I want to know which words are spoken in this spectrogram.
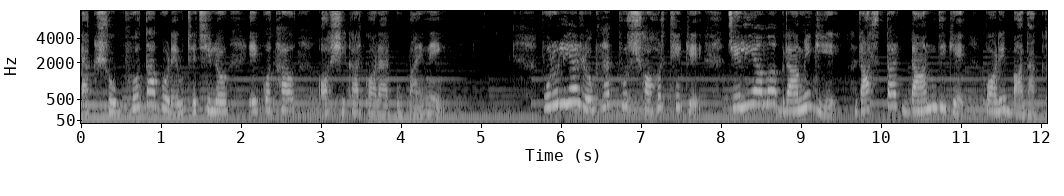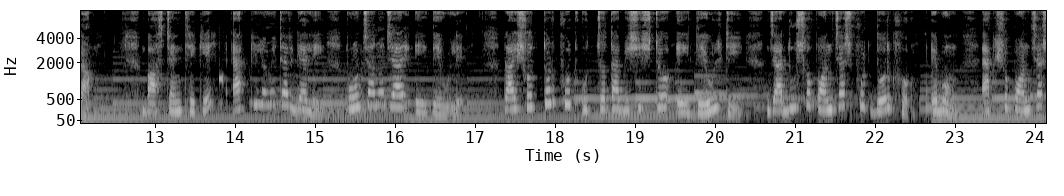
এক সভ্যতা গড়ে উঠেছিল একথাও অস্বীকার করার উপায় নেই। পুরুলিয়ার রঘুনাথপুর শহর থেকে চেলিয়ামা গ্রামে গিয়ে রাস্তার ডান দিকে পড়ে বাদাগ্রাম বাসস্ট্যান্ড থেকে এক কিলোমিটার গেলে পৌঁছানো যায় এই দেউলে। প্রায় সত্তর ফুট উচ্চতা বিশিষ্ট এই দেউলটি যা দুশো পঞ্চাশ ফুট দৈর্ঘ্য এবং একশো পঞ্চাশ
